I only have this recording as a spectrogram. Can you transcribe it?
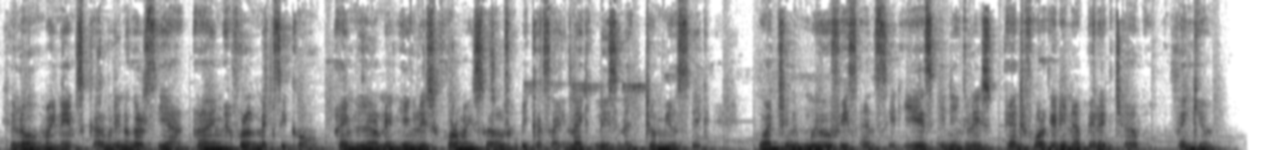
Hello, my name is Carmelino Garcia. I'm from Mexico. I'm learning English for myself because I like listening to music, watching movies and series in English, and for getting a better job. Thank you.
